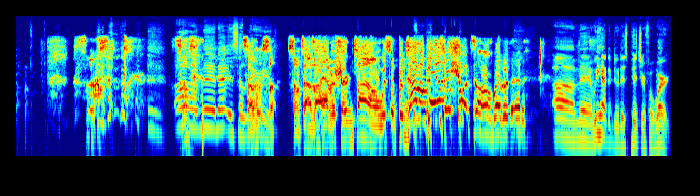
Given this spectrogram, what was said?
so, oh man, that is hilarious. so sometimes I have a shirt and tie on with some pajama pants or shorts on, brother. Oh man, we had to do this picture for work.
